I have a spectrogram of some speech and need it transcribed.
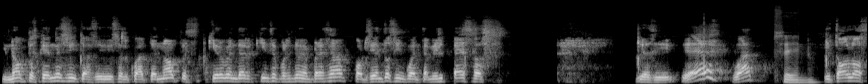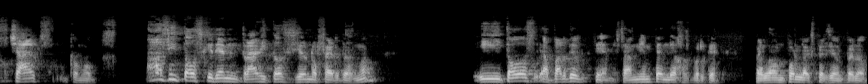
Y no, pues, ¿qué necesitas? Y dice el cuate, no, pues quiero vender 15% de mi empresa por 150 mil pesos. Y así, ¿eh? ¿What? Sí, no. Y todos los Sharks, como, ah, sí, todos querían entrar y todos hicieron ofertas, ¿no? Y todos, aparte, están bien pendejos porque, perdón por la expresión, pero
